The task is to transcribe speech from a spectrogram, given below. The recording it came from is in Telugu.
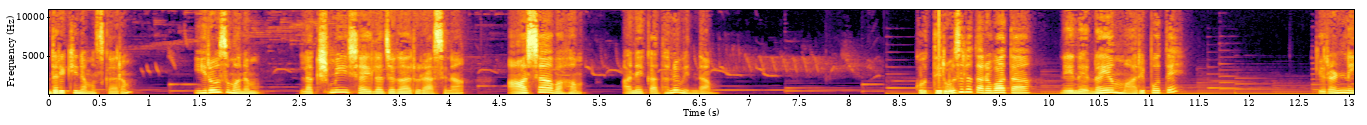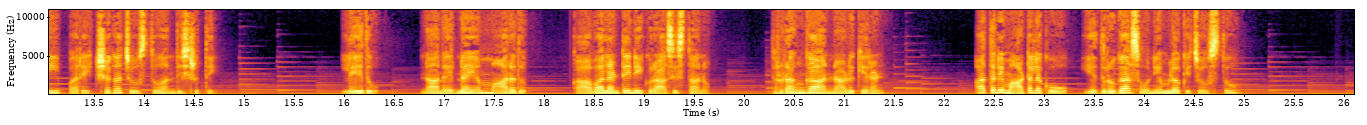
అందరికీ నమస్కారం. ఈరోజు మనం లక్ష్మీ శైలజ గారు రాసిన ఆశావహం అనే కథను విందాం. కొద్ది రోజుల తర్వాత నీ నిర్ణయం మారిపోతే? కిరణ్ని పరీక్షగా చూస్తూ అంది శృతి. లేదు నా నిర్ణయం మారదు. కావాలంటే నీకు రాసిస్తాను దృఢంగా అన్నాడు కిరణ్. అతని మాటలకు ఎదురుగా శూన్యంలోకి చూస్తూ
